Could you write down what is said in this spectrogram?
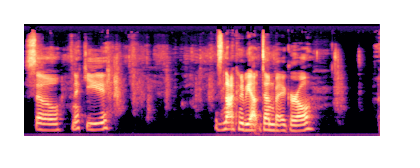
So Nikki is not going to be outdone by a girl.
